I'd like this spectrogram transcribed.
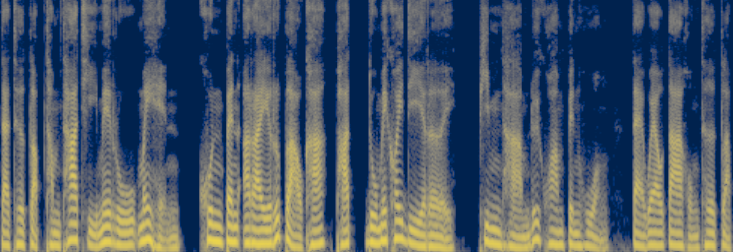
แต่เธอกลับทำท่าทีไม่รู้ไม่เห็น คุณเป็นอะไรหรือเปล่าคะ พัดดูไม่ค่อยดีเลย พิมพ์ถามด้วยความเป็นห่วง แต่แววตาของเธอกลับ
